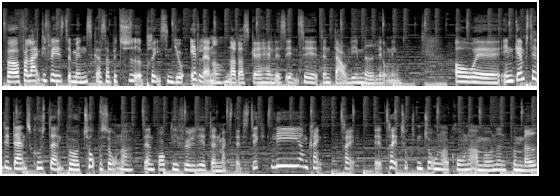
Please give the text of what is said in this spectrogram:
For for langt de fleste mennesker, så betyder prisen jo et eller andet, når der skal handles ind til den daglige madlavning. Og øh, en gennemsnitlig dansk husstand på to personer, den brugte ifølge Danmarks Statistik lige omkring 3.200 øh, kroner om måneden på mad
